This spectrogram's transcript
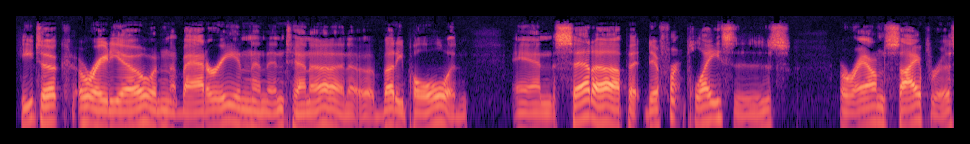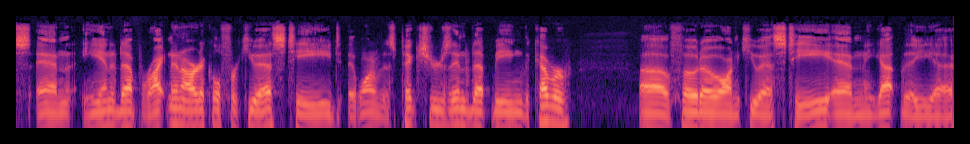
he took a radio and a battery and an antenna and a buddy pole and and set up at different places around Cyprus and he ended up writing an article for QST. One of his pictures ended up being the cover uh, photo on QST and he got the uh,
